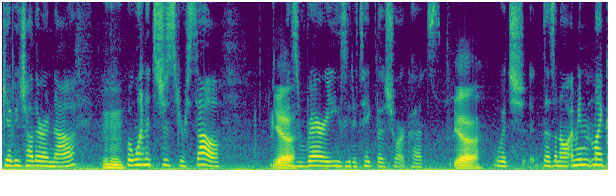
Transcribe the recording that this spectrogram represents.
give each other enough. hmm But when it's just yourself, yeah it's very easy to take those shortcuts, yeah which doesn't all I mean, like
